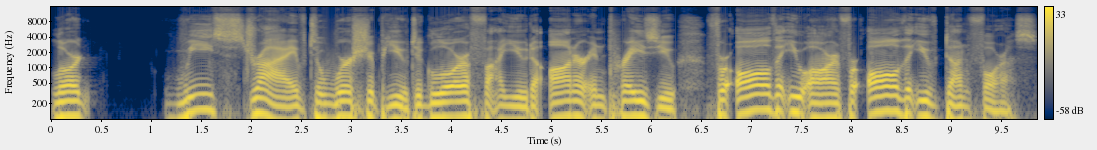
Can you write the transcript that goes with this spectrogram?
Lord, we strive to worship you, to glorify you, to honor and praise you for all that you are and for all that you've done for us.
